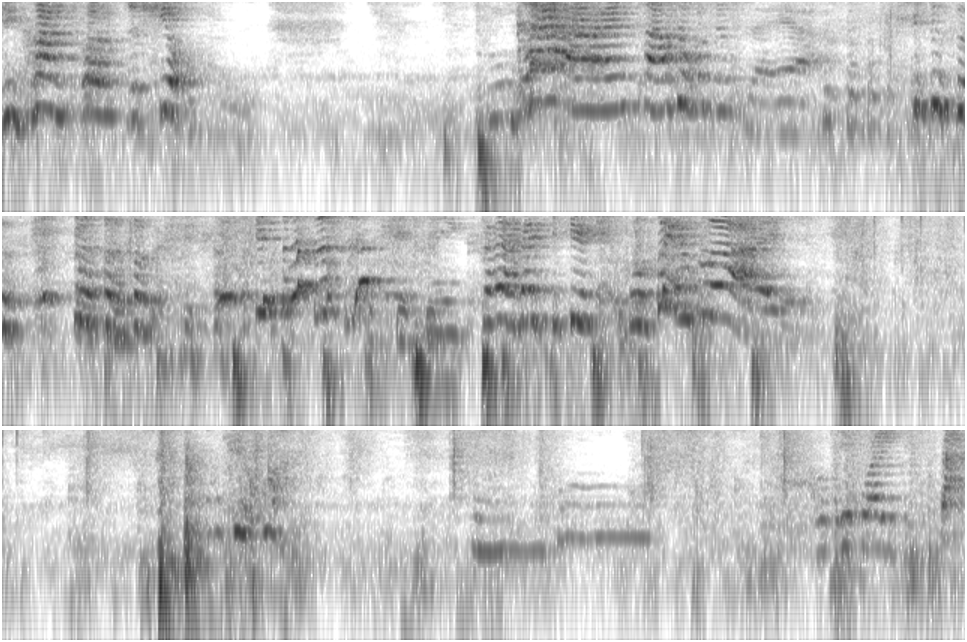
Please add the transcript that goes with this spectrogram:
你看穿着校服，你看他是不是谁呀、你看你不会画，这画，我先画一个大。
